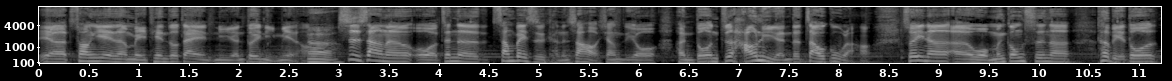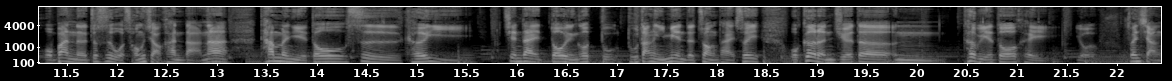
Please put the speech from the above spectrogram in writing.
呃创业呢每天都在女人堆里面哈。嗯，事实上呢，我真的上辈子可能烧好香，有很多就是好女人的照顾了哈，所以呢呃我们公司呢特别多伙伴呢，就是我从小看。那他们也都是可以，现在都能够独独当一面的状态，所以我个人觉得，嗯，特别多可以有分享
